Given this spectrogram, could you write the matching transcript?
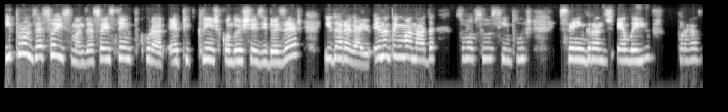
E pronto, é só isso, mano. É só isso que tenho que decorar. Epic Cringe com dois X e dois S e Daragaio. Eu não tenho mais nada, sou uma pessoa simples, sem grandes enleios. Por acaso,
